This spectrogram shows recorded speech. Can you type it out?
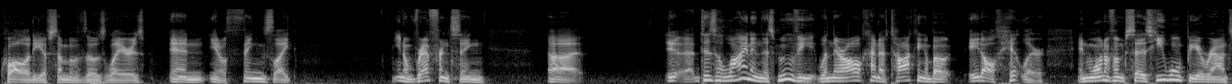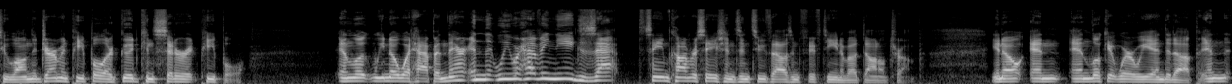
quality of some of those layers and you know things like you know referencing uh, there's a line in this movie when they're all kind of talking about Adolf Hitler, and one of them says he won't be around too long. The German people are good, considerate people. And look, we know what happened there, and that we were having the exact same conversations in 2015 about Donald Trump. You know, and and look at where we ended up. And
